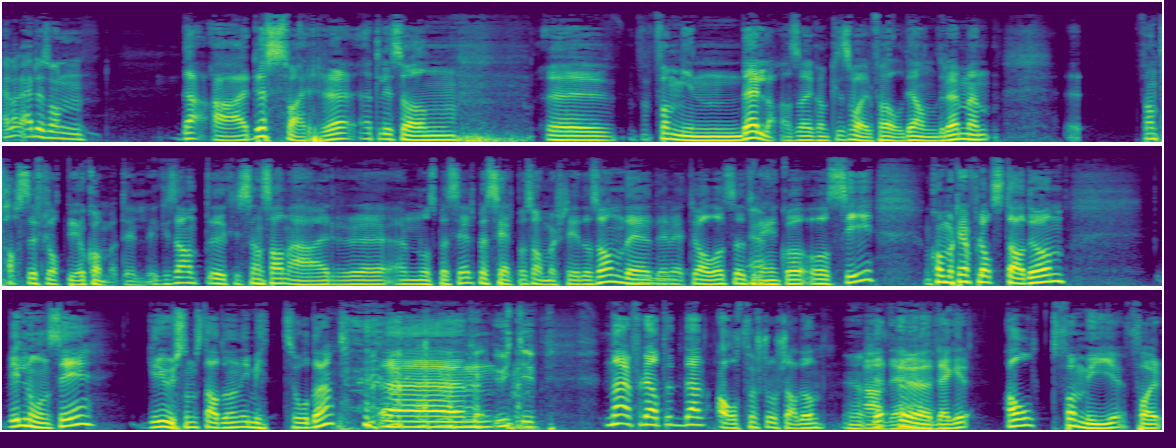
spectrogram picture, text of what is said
Eller er det sånn Det er dessverre et litt sånn For min del, altså jeg kan ikke svare for alle de andre, men fantastisk flott by å komme til. ikke sant? Kristiansand er, øh, er noe spesielt, spesielt på sommerstid og sånn. Det, det vet jo alle, så det trenger jeg ikke å, å si. Kommer til en flott stadion. Vil noen si. Grusom stadion i mitt hode. Um, Utdyp. Nei, fordi at det er en altfor stor stadion. Ja. det, det er- ødelegger altfor mye for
